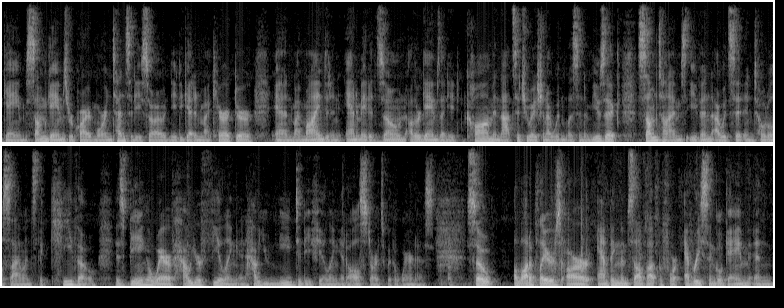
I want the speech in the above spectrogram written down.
game. Some games required more intensity, so I would need to get in my character and my mind in an animated zone. Other games I needed calm. In that situation, I wouldn't listen music. Sometimes, even, I would sit in total silence. The key, though, is being aware of how you're feeling and how you need to be feeling. It all starts with awareness. So, a lot of players are amping themselves up before every single game and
